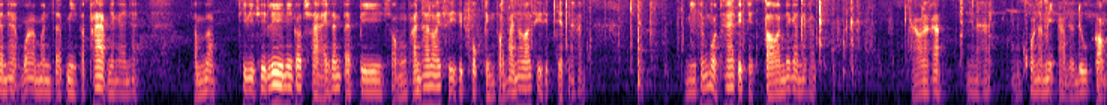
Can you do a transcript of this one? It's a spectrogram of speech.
กันฮะว่ามันจะมีสภาพยังไงนะฮะสำหรับทีวีซีรีส์นี่ก็ฉายตั้งแต่ปี 2546 ถึง 2547 นะครับ มีทั้งหมด 51 ตอนด้วยกันนะครับ เอาละครับ นี่นะฮะของโคนามิอะเดี๋ยวดูกล่อง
